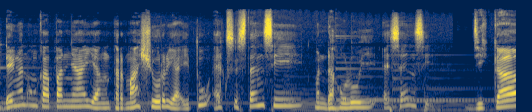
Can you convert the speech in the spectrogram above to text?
dengan ungkapannya yang termasyur yaitu eksistensi mendahului esensi. Jika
